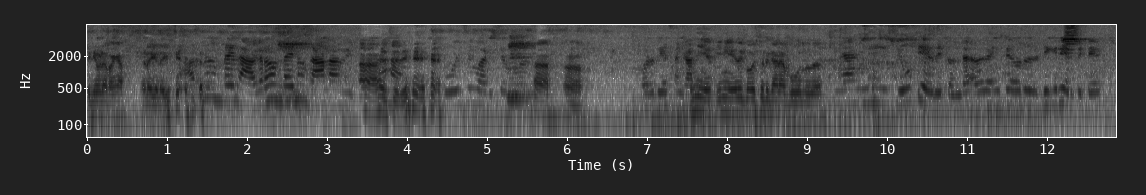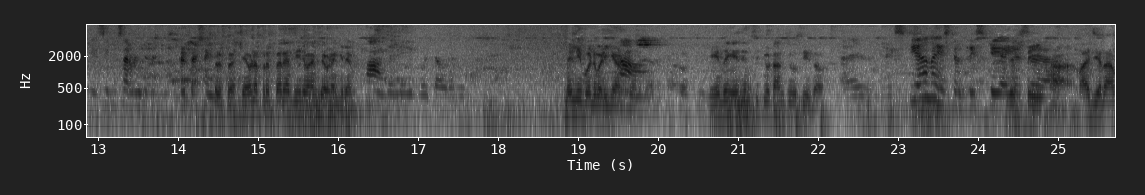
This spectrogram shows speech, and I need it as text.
ഇനി ഇവിടെ ഇറങ്ങാം ഇടയ്ക്കിടയ്ക്ക്. ആ ശരി. ആ ആ. ഒരു ദിവസം ഇനി ഇനി ഏത് കോഴ്സ് എടുക്കാനാ പോകുന്നത്? ഞാൻ ഇനി ഡ്യൂട്ടി എഴുതിയിട്ടുണ്ട്. അത് കഴിഞ്ഞിട്ട് ഒരു ഡിഗ്രി എടുത്തിട്ട് സിവിൽ സർവീസിന് പ്രിപ്പറേഷൻ പ്രിപ്പറേഷൻ എവിടെ പ്രിപ്പയർ ചെയ്യാൻ തീരുമാനിച്ചു എവിടെയെങ്കിലും? ആ ഡൽഹിയിൽ പോയിട്ട് അവിടെ. ഡൽഹി പോയിട്ട് പറഞ്ഞത് ഏത് ഏത് ഇൻസ്റ്റിറ്റ്യൂട്ടാണ് ചൂസ് ചെയ്തോ ദൃഷ്ടിയാണ് ഇഷ്ടം. ദൃഷ്ടി ഐ ആ വാജിറാം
